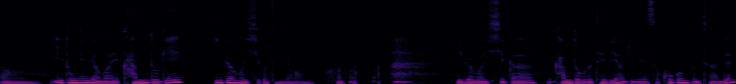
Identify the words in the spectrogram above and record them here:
어, 이 독립영화의 감독이 이병헌 씨거든요. 이병헌 씨가 감독으로 데뷔하기 위해서 고군분투하는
